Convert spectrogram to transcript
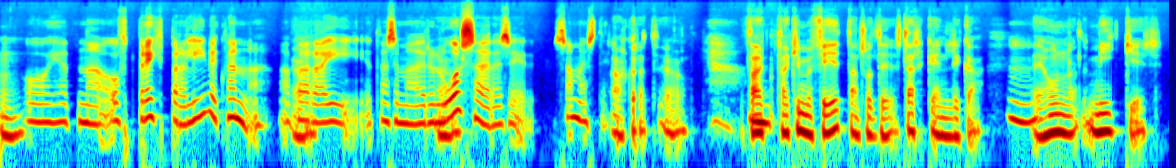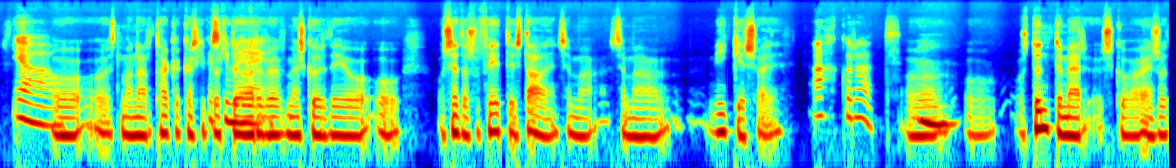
mm. og hérna oft breytt bara lífi hvenna að Já. bara í það sem að eru Já. losaðir þessi samvextir. akkurat, já það, Mm. það kemur fitan svolítið sterk einn líka Mm. þegar hún mýkir já, og, og veist, mann er að taka kannski, Kannski meira- örvef með skurði og, og, og setja svo fytu í staðin sem að, sem að mýkir sveiðið akkurat. Og, Mm. og, og stundum er sko eins og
